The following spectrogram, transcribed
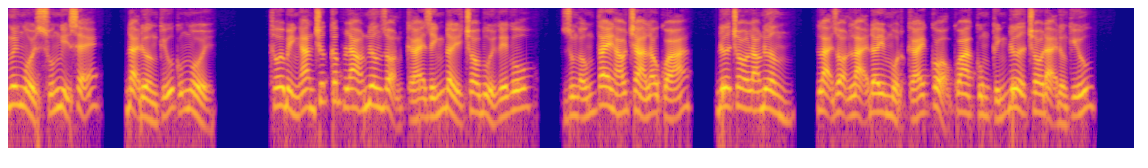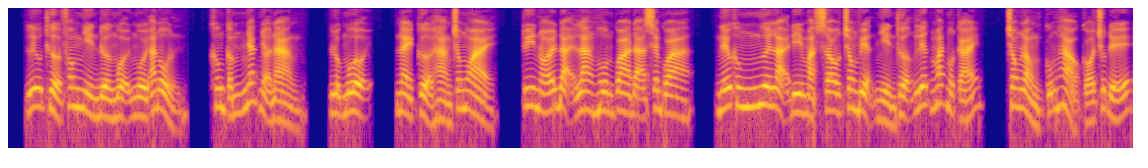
ngươi ngồi xuống nghỉ sẽ, đại đường cứu cũng ngồi. Thôi bình an trước cấp lão nương dọn cái dính đầy cho bụi ghế gỗ, dùng ống tay háo trà lau quá, đưa cho lão nương, lại dọn lại đây một cái cỏ qua cung kính đưa cho đại đường cứu. Lưu Thừa Phong nhìn đường muội ngồi an ổn, không cấm nhắc nhở nàng, lục muội, này cửa hàng trong ngoài, tuy nói đại lang hôm qua đã xem qua, nếu không ngươi lại đi mặt sau trong viện nhìn thượng liếc mắt một cái, trong lòng cũng hảo có chút đế.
